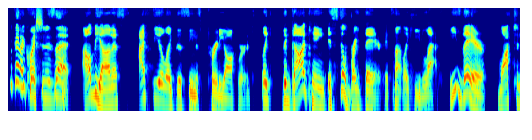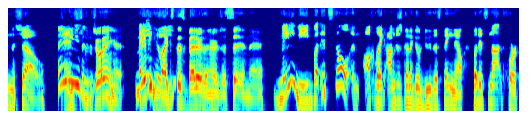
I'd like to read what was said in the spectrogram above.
What kind of question is that? I'll be honest. I feel like this scene is pretty awkward. like the God King is still right there. It's not like he left. He's there watching the show. Maybe And he's enjoying it. Maybe, Maybe he likes this better than her just sitting there. maybe, but it's still an like I'm just gonna go do this thing now. But it's not for.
